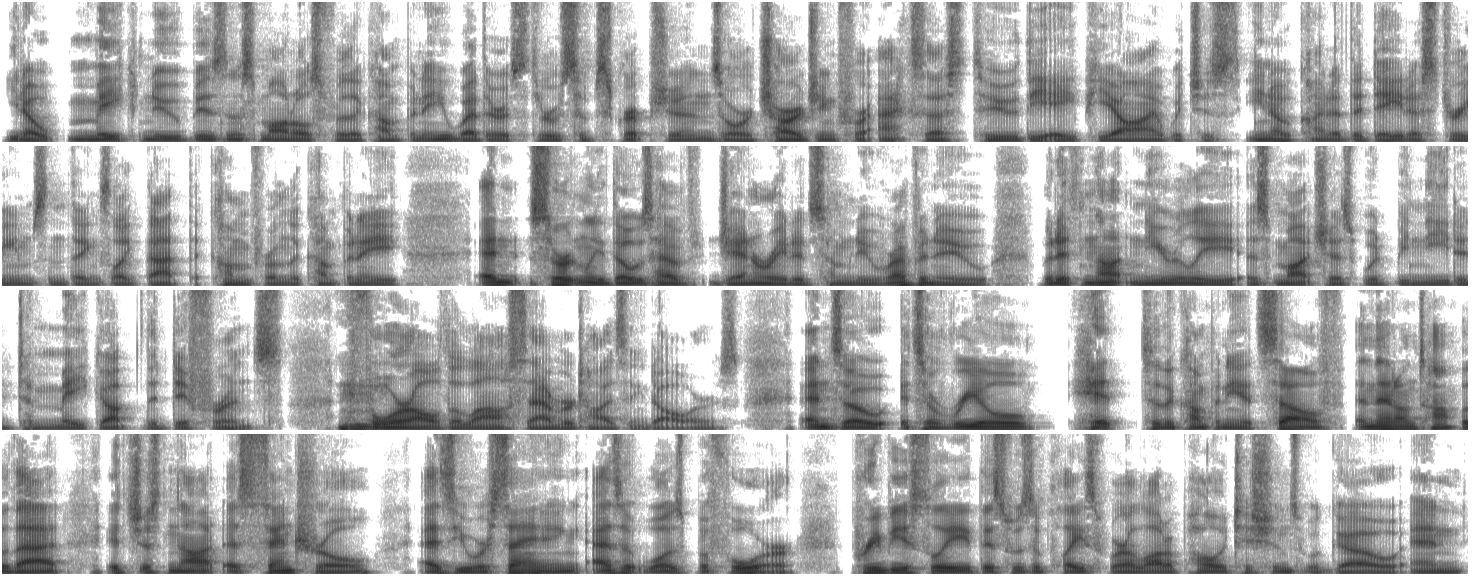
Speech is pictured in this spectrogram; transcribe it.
you know, make new business models for the company, whether it's through subscriptions or charging for access to the API, which is, you know, kind of the data streams and things like that that come from the company. And certainly those have generated some new revenue, but it's not nearly as much as would be needed to make up the difference mm-hmm. for all the lost advertising dollars. And so it's a real hit to the company itself. And then on top of that, it's just not as central as you were saying as it was before. Previously, this was a place where a lot of politicians would go. And,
